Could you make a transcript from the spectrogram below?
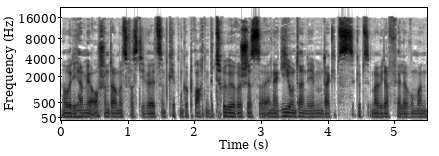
Aber die haben ja auch schon damals fast die Welt zum Kippen gebracht, ein betrügerisches äh, Energieunternehmen. Da gibt es immer wieder Fälle, wo man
